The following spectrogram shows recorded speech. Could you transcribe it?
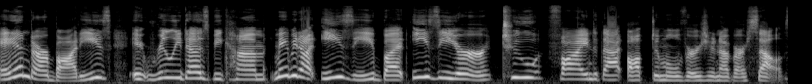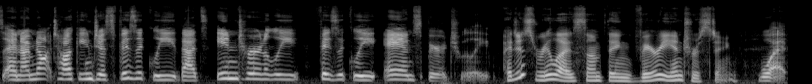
and our bodies, it really does become maybe not easy, but easier to find that optimal version of ourselves. And I'm not talking just physically, that's internally, physically, and spiritually. I just realized something very interesting. What?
